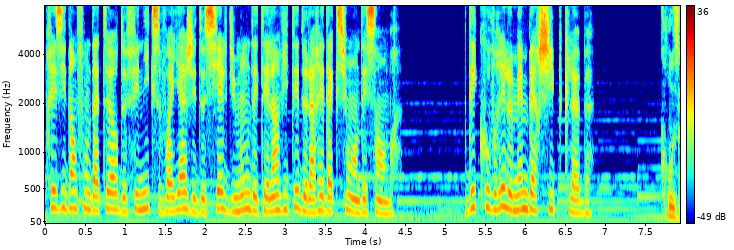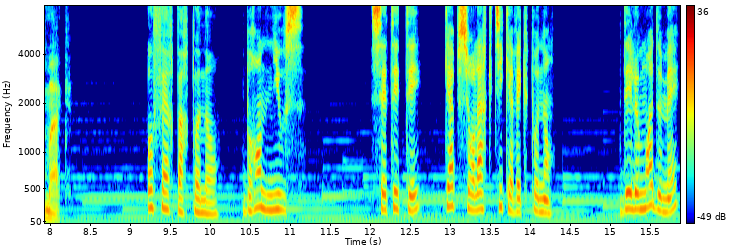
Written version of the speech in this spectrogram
président fondateur de Phoenix Voyage et de Ciel du Monde, était l'invité de la rédaction en décembre. Découvrez le Membership Club. Cruise Mag. Offert par Ponant. Brand News. Cet été, cap sur l'Arctique avec Ponant. Dès le mois de mai,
